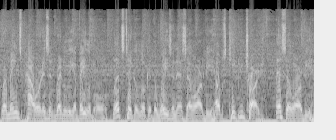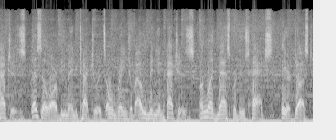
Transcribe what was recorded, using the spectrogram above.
where mains power isn't readily available. Let's take a look at the ways an SLRV helps keep you charged. SLRV hatches. SLRV manufacture its own range of aluminum hatches. Unlike mass-produced hatches, they are dust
